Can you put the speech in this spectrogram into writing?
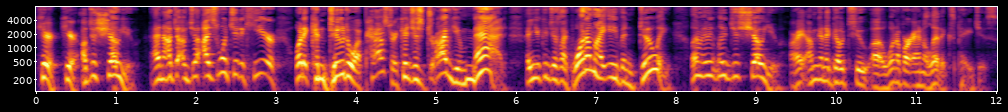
here, here, I'll just show you. And I, I, just want you to hear what it can do to a pastor. It could just drive you mad. And you can just like, what am I even doing? Let me, let me just show you. All right. I'm going to go to uh, one of our analytics pages.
